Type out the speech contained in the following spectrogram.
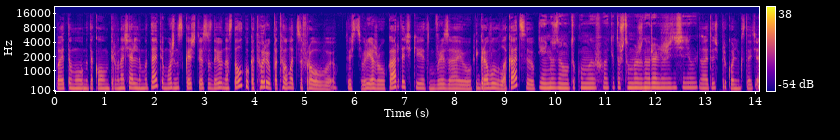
Поэтому на таком первоначальном этапе можно сказать, что я создаю настолку, которую потом оцифровываю. То есть режу карточки, там, вырезаю игровую локацию. Я не знала о таком лайфхаке, то, что можно в реальной жизни все делать. Да, это очень прикольно, кстати.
